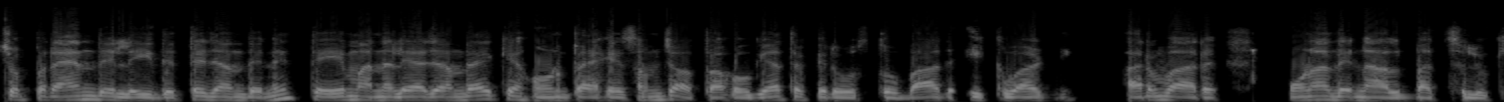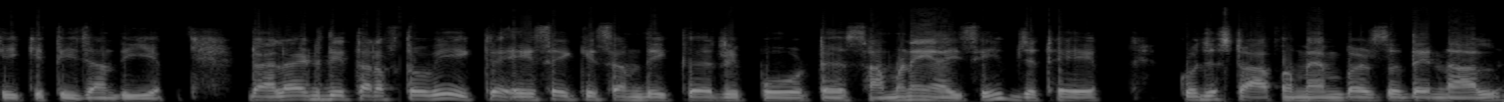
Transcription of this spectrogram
ਚੁੱਪ ਰਹਿਣ ਦੇ ਲਈ ਦਿੱਤੇ ਜਾਂਦੇ ਨੇ। ਤੇ ਇਹ ਮੰਨ ਲਿਆ ਜਾਂਦਾ ਹੈ ਕਿ ਹੁਣ ਤਾਂ ਇਹ ਸਮਝੌਤਾ ਹੋ ਗਿਆ, ਤੇ ਫਿਰ ਉਸ ਤੋਂ ਬਾਅਦ ਇੱਕ ਵਾਰ ਨਹੀਂ ਹਰ ਵਾਰ ਉਹਨਾਂ ਦੇ ਨਾਲ ਬਦਸਲੂਕੀ ਕੀਤੀ ਜਾਂਦੀ ਹੈ। ਡਾਇਲਾਈਟ ਦੀ ਤਰਫ ਤੋਂ ਵੀ ਇੱਕ ਐਸੇ ਕਿਸਮ ਦੀ ਇੱਕ ਰਿਪੋਰਟ ਸਾਹਮਣੇ ਆਈ ਸੀ, ਜਿੱਥੇ ਕੁਝ ਸਟਾਫ ਮੈਂਬਰਸ ਦੇ ਨਾਲ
